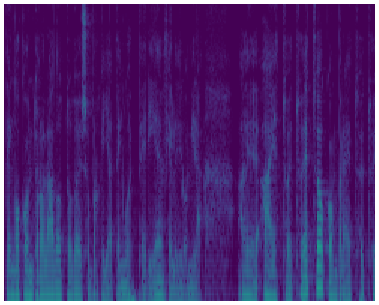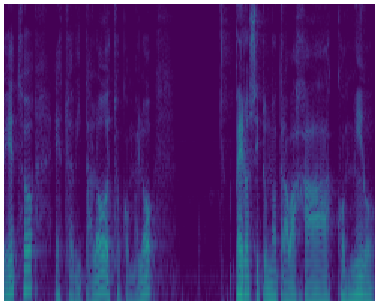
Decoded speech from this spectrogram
tengo controlado todo eso porque ya tengo experiencia. Le digo, mira, eh, a esto, esto, esto, compra esto, esto y esto, esto evítalo, esto cómelo. Pero si tú no trabajas conmigo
